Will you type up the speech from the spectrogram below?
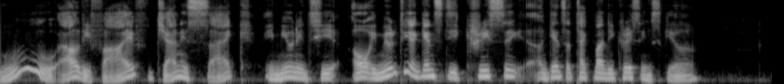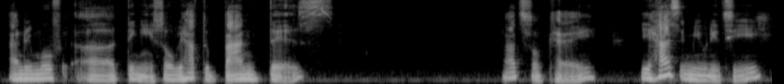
Ooh, LD5, Janicek, immunity. Oh, immunity against decreasing against attack by decreasing skill. And remove uh thingy. So we have to ban this. That's okay. He has immunity.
